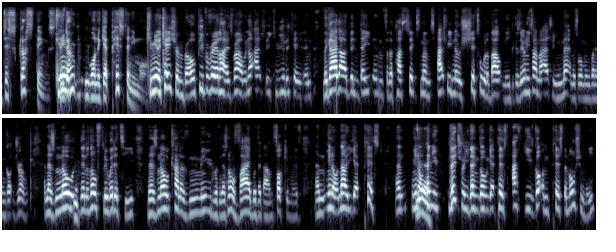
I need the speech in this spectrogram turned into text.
discuss things. They don't really want to get pissed anymore. Communication, bro. People realize, wow, we're not actually communicating. The guy that I've been dating for the past six months actually knows shit all about me because the only time I actually met him is when we went and got drunk. And there's no, hmm. there's no fluidity. There's no kind of mood with it. There's no vibe with it that I'm fucking with. And you know, now you get pissed, and you know, Yeah. then you literally then go and get pissed after you've gotten pissed emotionally,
